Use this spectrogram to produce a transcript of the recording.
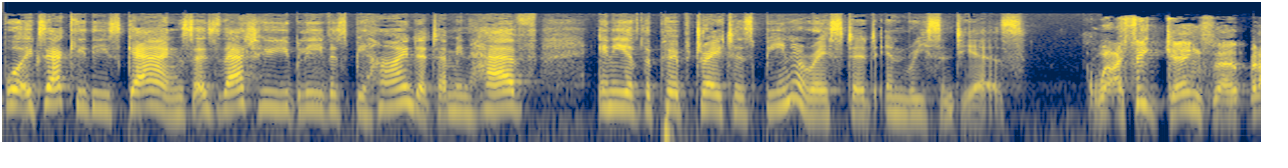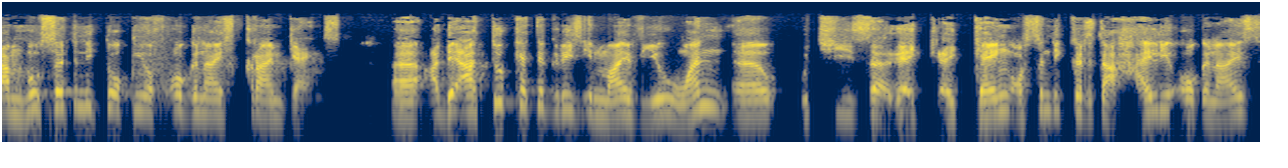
Well, exactly these gangs. Is that who you believe is behind it? I mean, have any of the perpetrators been arrested in recent years? Well, I say gangs, uh, but I'm most certainly talking of organized crime gangs. Uh, there are two categories in my view. One, uh, which is uh, a, a, gang or syndicates that are highly organized.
